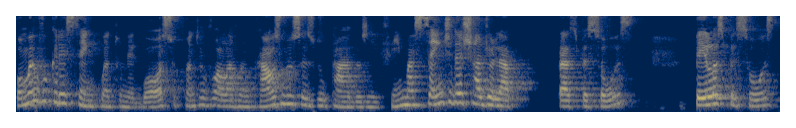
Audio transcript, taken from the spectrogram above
como eu vou crescer enquanto negócio, quanto eu vou alavancar os meus resultados, enfim, mas sem de deixar de olhar para as pessoas pelas pessoas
